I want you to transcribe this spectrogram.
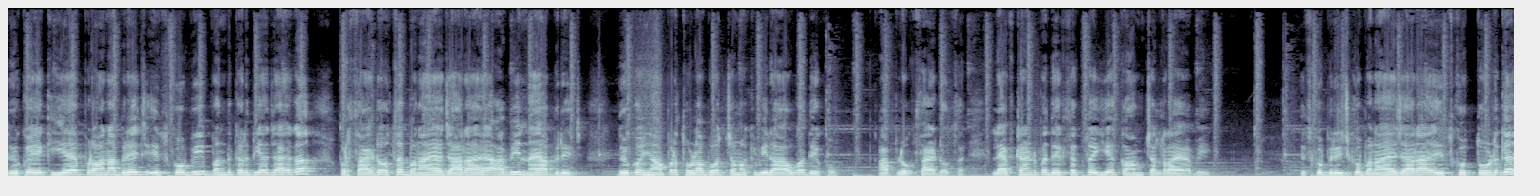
देखो एक ये है पुराना ब्रिज, इसको भी बंद कर दिया जाएगा और साइडों से बनाया जा रहा है अभी नया ब्रिज। देखो यहाँ पर थोड़ा बहुत चमक भी रहा होगा, देखो आप लोग साइडों से। लेफ़्ट हैंड पर देख सकते हो, ये काम चल रहा है अभी। इसको ब्रिज को बनाया जा रहा है, इसको तोड़ के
